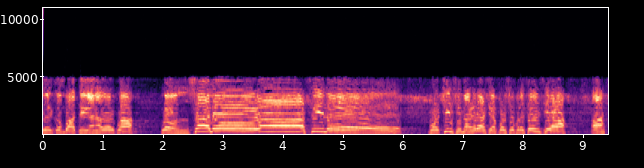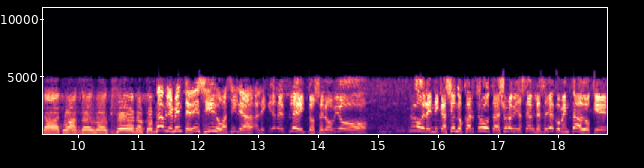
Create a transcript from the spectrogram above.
del combate, ganador para Gonzalo Basile. Muchísimas gracias por su presencia. Hasta cuando el boxeo nos Probablemente decidido Basile a, liquidar el pleito, se lo vio luego de la indicación de Oscar Trota. Yo les había comentado que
